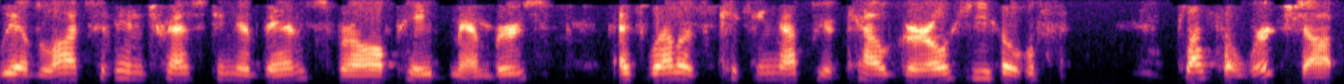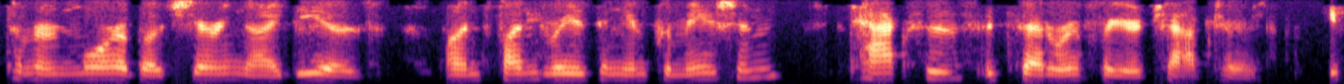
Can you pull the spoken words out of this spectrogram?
We have lots of interesting events for all paid members, as well as kicking up your cowgirl heels, plus a workshop to learn more about sharing ideas on fundraising information, taxes, etc. for your chapters. If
